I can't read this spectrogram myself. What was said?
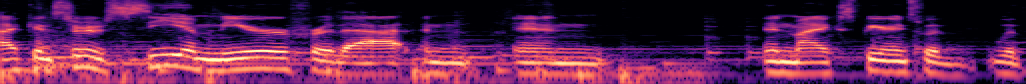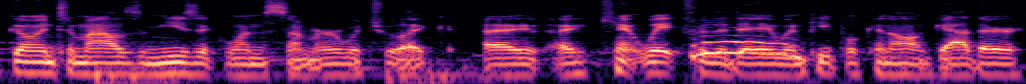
I can sort of see a mirror for that, and and in my experience with with going to Miles of Music one summer, which were like I I can't wait for the day when people can all gather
